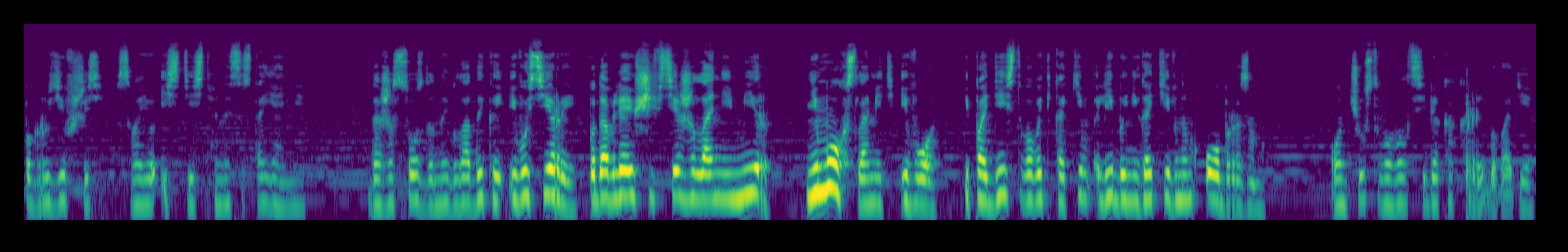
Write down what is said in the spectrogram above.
погрузившись в свое естественное состояние. Даже созданный владыкой его серый, подавляющий все желания мир, не мог сломить его и подействовать каким-либо негативным образом. Он чувствовал себя как рыба в воде,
